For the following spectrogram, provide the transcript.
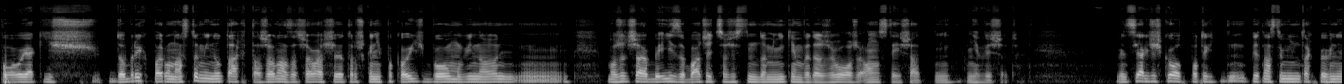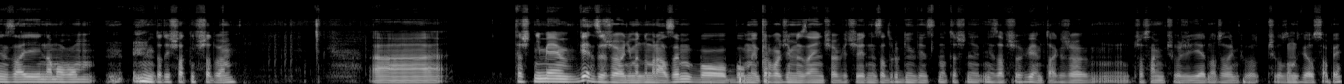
po jakichś dobrych parunastu minutach ta żona zaczęła się troszkę niepokoić, bo mówi, no mm, może trzeba by iść zobaczyć, co się z tym Dominikiem wydarzyło, że on z tej szatni nie wyszedł. Więc ja gdzieś koło po tych 15 minutach pewnie za jej namową do tej szatni wszedłem. Eee, też nie miałem wiedzy, że oni będą razem, bo, bo my prowadzimy zajęcia, wiecie, jedne za drugim, więc no też nie, nie zawsze wiem, tak, że mm, czasami przychodzi jedno, czasami przychodzą dwie osoby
